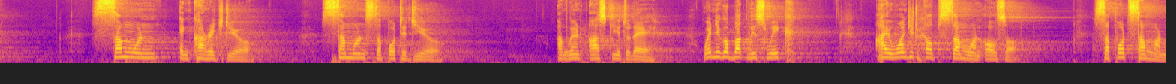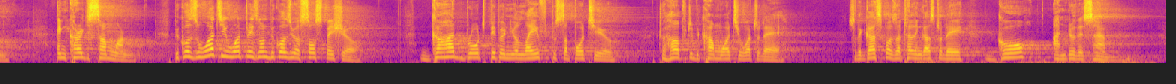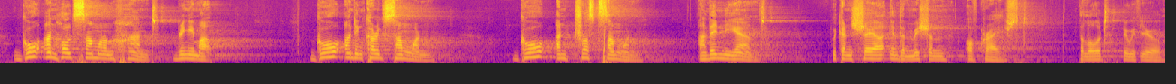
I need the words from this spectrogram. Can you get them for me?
someone encouraged you, someone supported you. I'm going to ask you today when you go back this week, I want you to help someone also, support someone, encourage someone. Because what you want is not because you are so special. God brought people in your life to support you, to help you to become what you are today. So the Gospels are telling us today go and do the same. Go and hold someone on hand, bring him up. Go and encourage someone. Go and trust someone. And then in the end, we can share in the mission of Christ. The Lord be with you.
